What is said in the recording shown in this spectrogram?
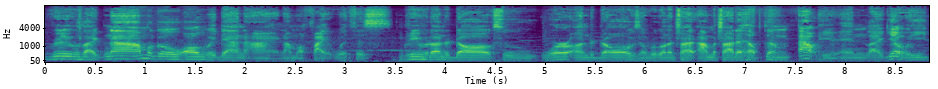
really was like, "Nah, I'm gonna go all the way down to Iron. I'm gonna fight with this Grieved underdogs who were underdogs, and we're gonna try. I'm gonna try to help them out here." And like, yo, he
